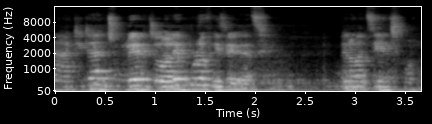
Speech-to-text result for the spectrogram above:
নাটিটা চুলের জলে পুরো ভিজে গেছে। চেঞ্জ করব।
